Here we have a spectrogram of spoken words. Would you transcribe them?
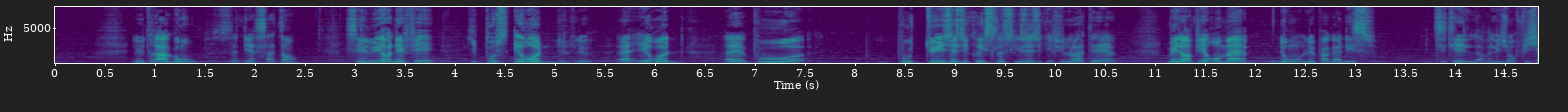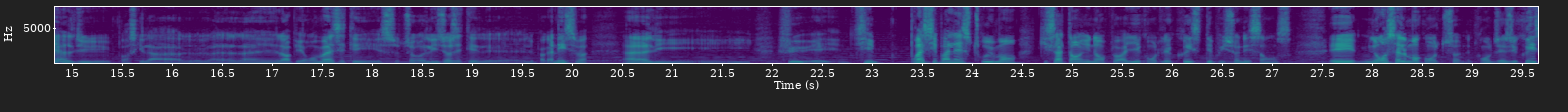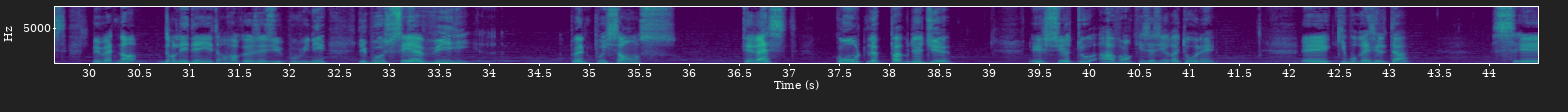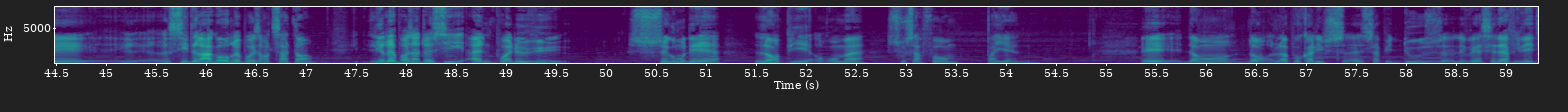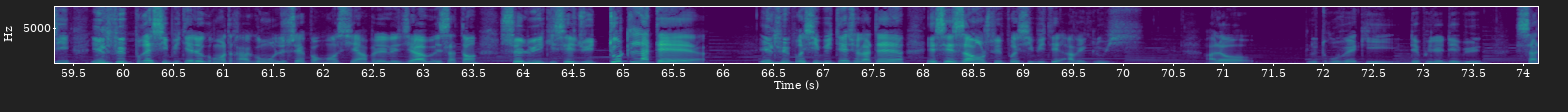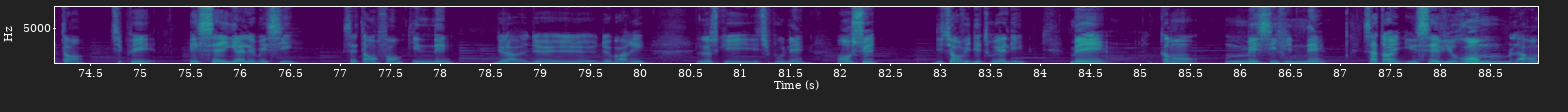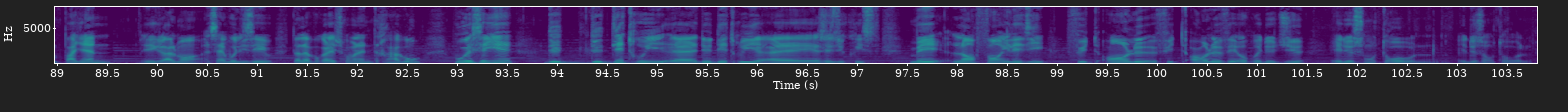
Le dragon, c'est-à-dire Satan, c'est lui en effet qui pousse Hérode, hein, Hérode euh, pour, pour tuer Jésus-Christ lorsqu'il Jésus-Christ sur la terre. Mais l'Empire romain, dont le paganisme c'était la religion officielle, parce que l'Empire romain, c'était, sa religion, c'était le, paganisme. Hein, il, fut, principal instrument qui Satan a employé contre le Christ depuis son naissance. Et non seulement contre, Jésus-Christ, mais maintenant, dans les derniers temps, avant que Jésus puisse venir, peut servir une puissance terrestre contre le peuple de Dieu. Et surtout avant qu'ils aient retourné. Et qui pour résultat si Dragon représente Satan, il représente aussi, à un point de vue secondaire, l'Empire romain sous sa forme païenne. Et dans, dans l'Apocalypse euh, chapitre 12, le verset 9, il est dit, Il fut précipité le grand dragon, le serpent ancien appelé le diable et Satan, celui qui séduit toute la terre. Il fut précipité sur la terre et ses anges furent précipités avec lui. Alors, nous trouvons que depuis le début, Satan, tu peux essayer le Messie, cet enfant qui est né de, de, Marie, lorsqu'il est né. Ensuite, il a envie détruire lui. Mais quand Messie est né, Satan, il servit Rome, la Rome païenne, également symbolisée dans l'Apocalypse comme un dragon, pour essayer de, détruire, euh, euh, Jésus-Christ. Mais l'enfant, il est dit, fut, enlevé auprès de Dieu et de son trône. Et de son trône.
